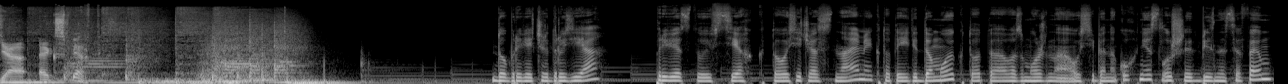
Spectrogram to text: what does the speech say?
Я эксперт. Добрый вечер, друзья. Приветствую всех, кто сейчас с нами. Кто-то едет домой, кто-то, возможно, у себя на кухне слушает Бизнес FM.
